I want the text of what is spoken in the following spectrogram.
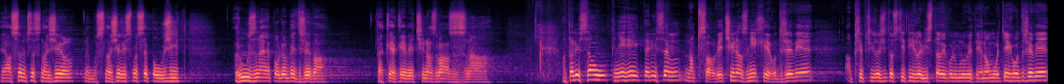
Já jsem se snažil, nebo snažili jsme se použít různé podoby dřeva, tak jak je většina z vás zná. A tady jsou knihy, které jsem napsal. Většina z nich je o dřevě a při příležitosti téhle výstavy budu mluvit jenom o těch o dřevě.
